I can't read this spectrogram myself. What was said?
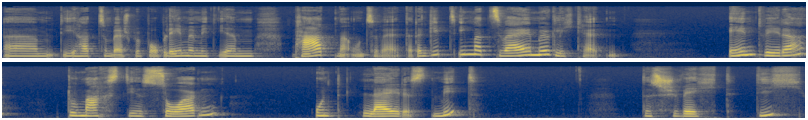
ähm, die hat zum Beispiel Probleme mit ihrem Partner und so weiter, dann gibt es immer zwei Möglichkeiten. Entweder du machst dir Sorgen und leidest mit, das schwächt dich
